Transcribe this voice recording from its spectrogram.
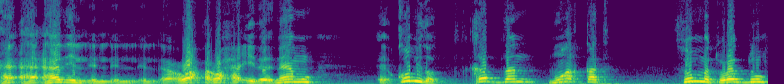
هذه الأرواح إذا ناموا آه، قبضت قبضا مؤقتا ثم ترد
